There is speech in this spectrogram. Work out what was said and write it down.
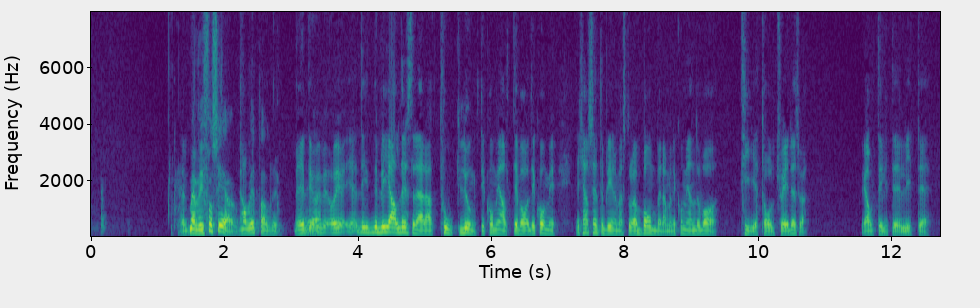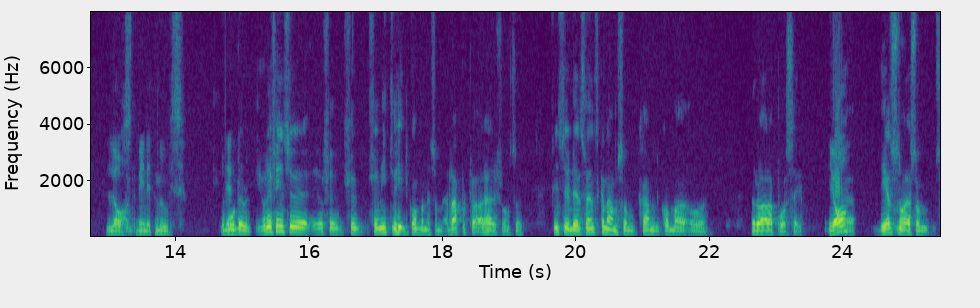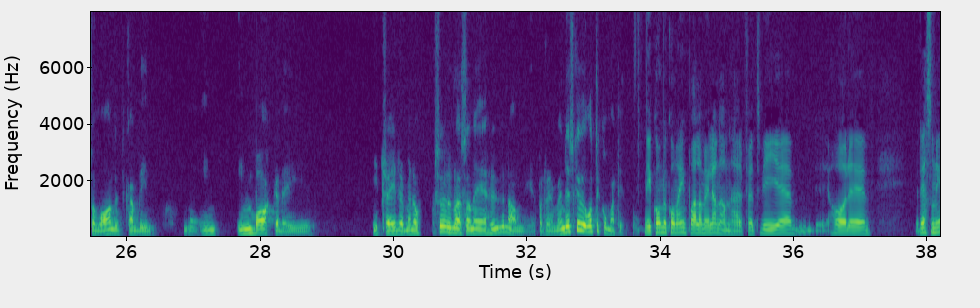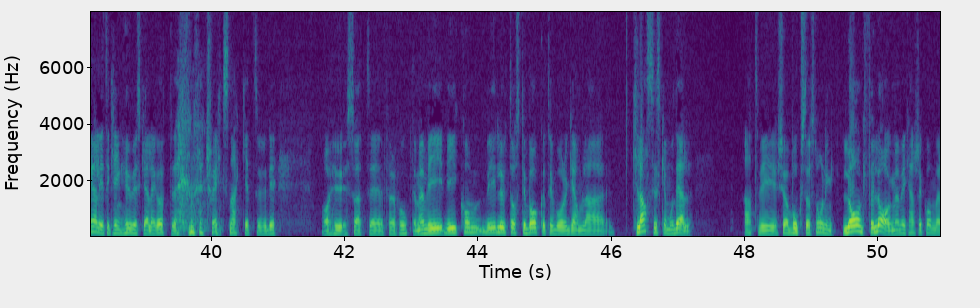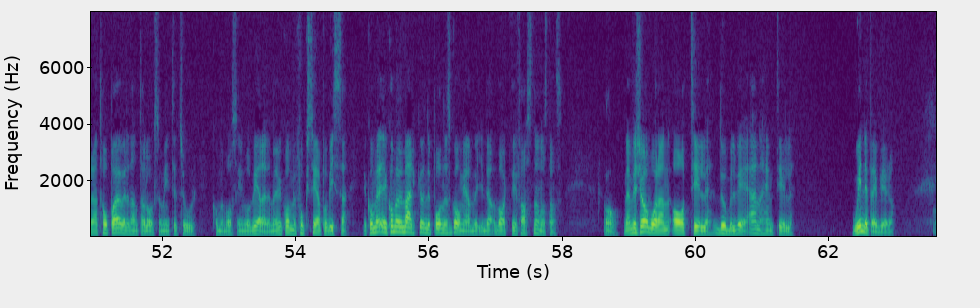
men vi får se, man ja. vet aldrig. Det, det, det, det blir aldrig sådär toklugnt. Det kommer alltid vara, det, kommer, det kanske inte blir de här stora bomberna men det kommer ändå vara 10-12 trader tror jag. Det är alltid lite, lite last minute moves. Det, borde det bli. Och det finns ju, för, för, för mitt vidkommande som rapportör härifrån så finns det en del svenska namn som kan komma och röra på sig. Ja. Eh, dels några som, som vanligt kan bli in, inbakade i, i trader, men också några som är huvudnamn i ett par Men det ska vi återkomma till. Vi kommer komma in på alla möjliga namn här för att vi eh, har eh, resonerat lite kring hur vi ska lägga upp det här trade-snacket. Det, och hur, så att, eh, för att få ihop det. Men vi, vi, kom, vi lutar oss tillbaka till vår gamla klassiska modell att vi kör bokstavsordning lag för lag. Men vi kanske kommer att hoppa över ett antal lag som vi inte tror kommer vara så involverade. Men vi kommer fokusera på vissa. Vi kommer, vi kommer märka under poddens gång vart vi fastnar någonstans. Oh. Men vi kör våran A till W, Anaheim till Winnipeg blir det då.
